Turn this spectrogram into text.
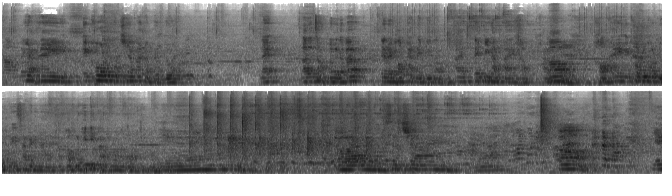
เราก็อยากให้เอ็กโคทุกคนเชื่อมั่นแบบนั้นด้วย และเราจะจับมือแล้วก็ เดินไปพร้อมกันในปีต่อไปในปีถัดไปครับครับก็ขอให้เอ็กโคทุกคนอยู่กับเอ็กซายเป็นนานๆนะครับขอบคุณที่ติดตามพวกเรามาตลอดครับผมเย้โอ้สุดชายก็เย้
